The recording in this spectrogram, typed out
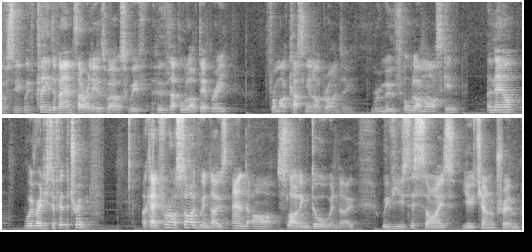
obviously we've cleaned the van thoroughly as well so we've hooved up all our debris from our cutting and our grinding, removed all our masking and now we're ready to fit the trim. Okay for our side windows and our sliding door window we've used this size U-channel trim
